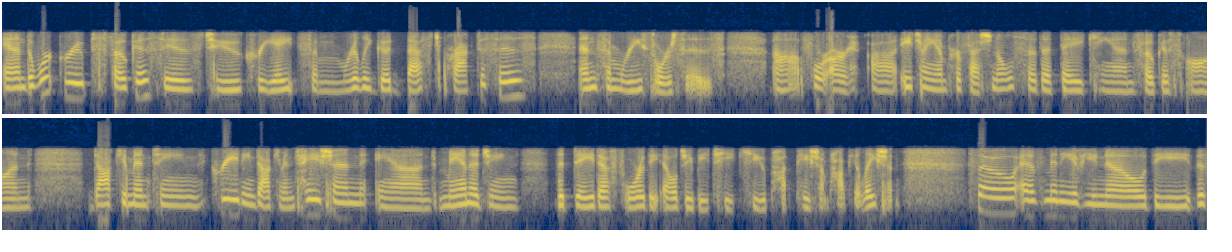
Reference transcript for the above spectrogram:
and the work group's focus is to create some really good best practices and some resources uh, for our uh, HIM professionals so that they can focus on documenting, creating documentation, and managing the data for the LGBTQ patient population. So, as many of you know, the this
